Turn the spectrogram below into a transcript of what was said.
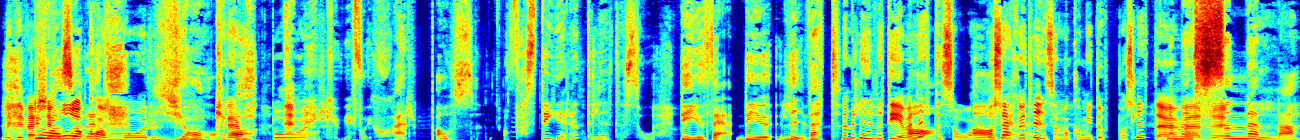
Med diverse så rätt. åkommor, Ja, krämpor. men gud, vi får ju skärpa oss. Fast det är det inte lite så. Det är ju, det är ju livet. Nej men livet är väl Ja. lite så. Ja, och särskilt vi som har kommit upp oss lite Nej, men över... snälla,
